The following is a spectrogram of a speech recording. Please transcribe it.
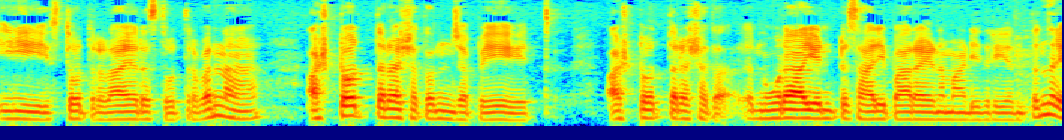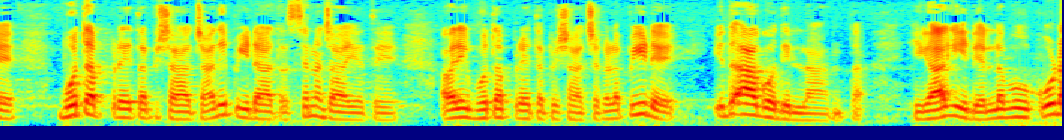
ಈ ಸ್ತೋತ್ರ, ರಾಯರ ಸ್ತೋತ್ರವನ್ನು ಅಷ್ಟೋತ್ತರ ಶತಂಜಪೇತ್ ಅಷ್ಟೋತ್ತರ ಶತ, ನೂರ ಎಂಟು ಸಾರಿ ಪಾರಾಯಣ ಮಾಡಿದ್ರಿ ಅಂತಂದರೆ ಭೂತಪ್ರೇತ ಪಿಶಾಚಾದಿ ಪೀಡಾತಸ್ಯನ ಜಾಯತೆ. ಅವರಿಗೆ ಭೂತಪ್ರೇತ ಪಿಶಾಚಗಳ ಪೀಡೆ ಇದು ಆಗೋದಿಲ್ಲ ಅಂತ. ಹೀಗಾಗಿ ಇದೆಲ್ಲವೂ ಕೂಡ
